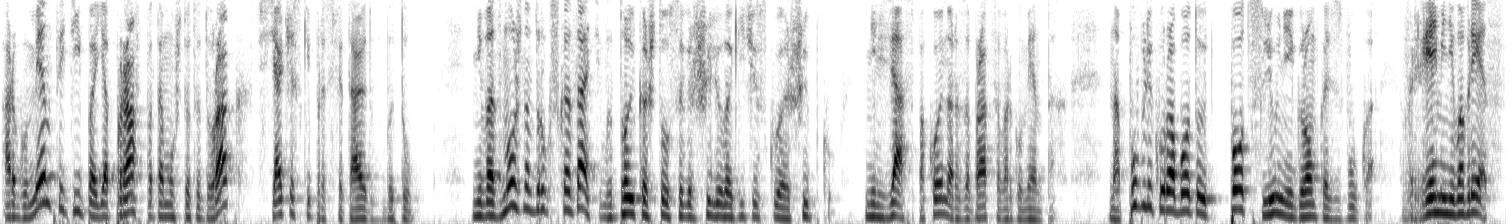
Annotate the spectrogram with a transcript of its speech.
Аргументы типа «я прав, потому что ты дурак» всячески процветают в быту. Невозможно вдруг сказать «вы только что совершили логическую ошибку». Нельзя спокойно разобраться в аргументах. На публику работают под слюни и громкость звука. Времени в обрез.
